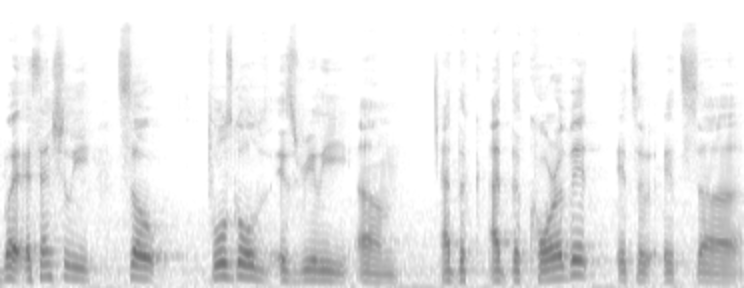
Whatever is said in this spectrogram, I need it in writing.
but essentially, so Fool's Gold is really um, at the at the core of it. It's a it's uh,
